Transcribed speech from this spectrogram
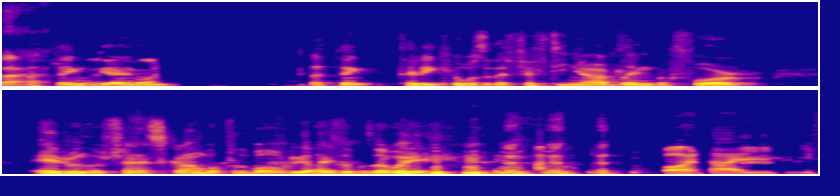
But I think um, I think Tyreek was at the 15 yard line before everyone that was trying to scramble for the ball realised it was away. oh no, he, he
